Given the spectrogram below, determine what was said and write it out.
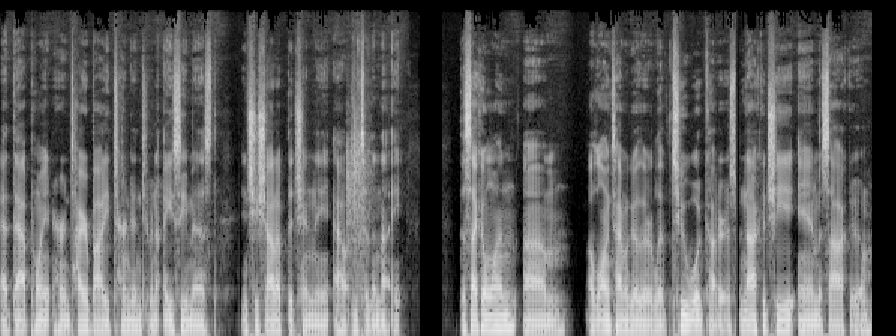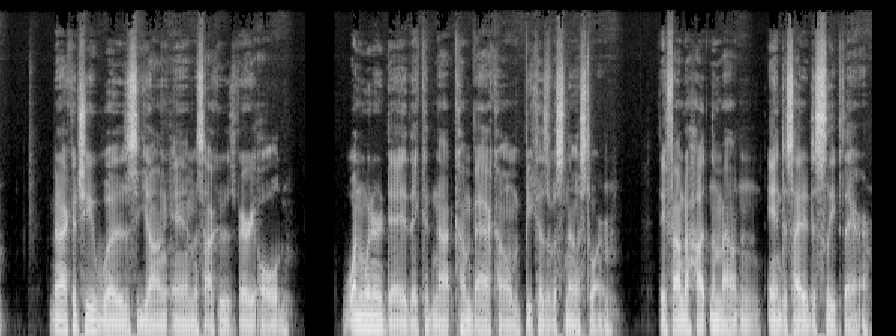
At that point, her entire body turned into an icy mist, and she shot up the chimney out into the night. The second one, um, a long time ago, there lived two woodcutters, Minakachi and Masaku. Minakachi was young, and Masaku was very old. One winter day, they could not come back home because of a snowstorm. They found a hut in the mountain and decided to sleep there.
